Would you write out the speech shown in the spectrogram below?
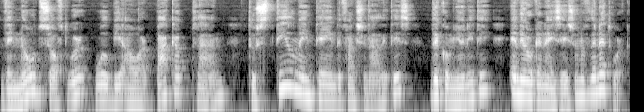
the Node software will be our backup plan to still maintain the functionalities, the community, and the organization of the network.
